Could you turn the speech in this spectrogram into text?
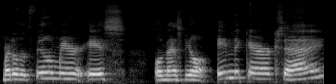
Maar dat het veel meer is om mensen die al in de kerk zijn,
